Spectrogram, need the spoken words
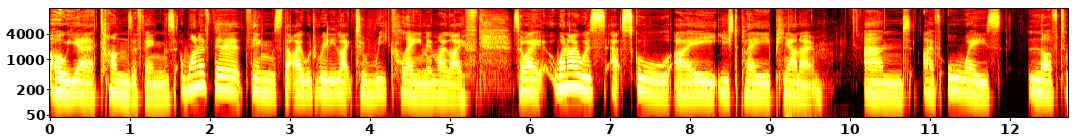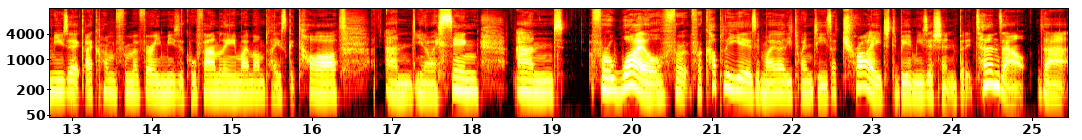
Oh, yeah, tons of things. One of the things that I would really like to reclaim in my life. So, I, when I was at school, I used to play piano, and I've always loved music. I come from a very musical family. My mum plays guitar, and, you know, I sing. And for a while, for, for a couple of years in my early 20s, I tried to be a musician, but it turns out that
